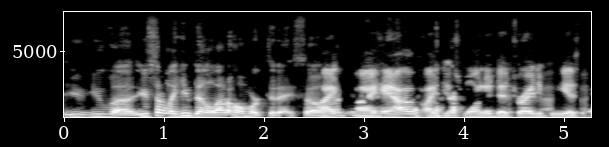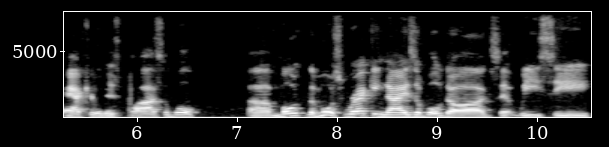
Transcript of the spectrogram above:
you you uh, you sound like you've done a lot of homework today. So I, I, mean. I have. I just wanted to try to be as accurate as possible. Uh, most the most recognizable dogs that we see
